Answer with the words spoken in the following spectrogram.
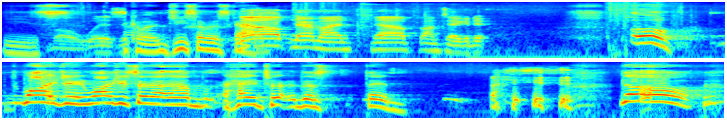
He's. Bro, what is it? Come on, G7 Scout. Nope, never mind. Nope, I'm taking it. Oh! Why, Jane? Why did you say that? I'm heading to this thing. No!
